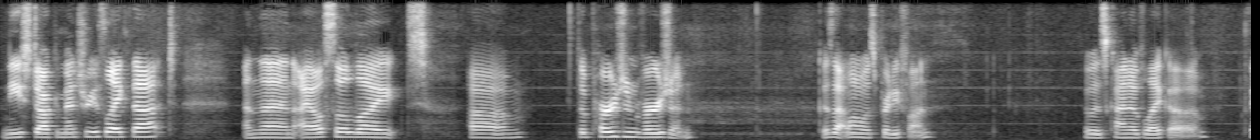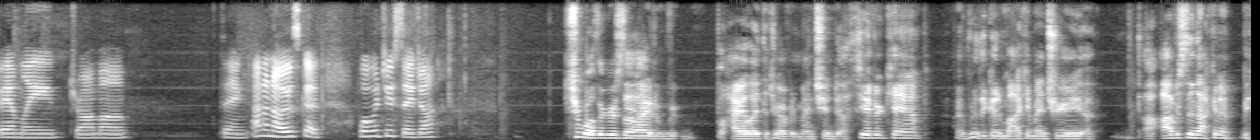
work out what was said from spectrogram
niche documentaries like that. And then I also liked um, the Persian version because that one was pretty fun. It was kind of like a family drama thing. I don't know. It was good. What would you say, John? two others that I'd re- highlight that you haven't mentioned: a theater camp, a really good mockumentary. Uh, obviously, not going to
